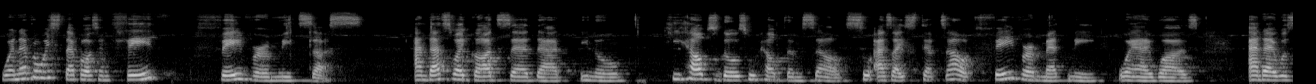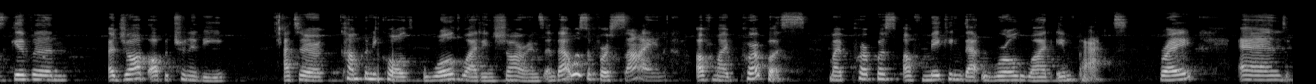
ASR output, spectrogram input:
whenever we step out in faith, favor meets us and that's why God said that, you know, He helps those who help themselves. So as I stepped out, favor met me where I was. And I was given a job opportunity at a company called Worldwide Insurance. And that was the first sign of my purpose, my purpose of making that worldwide impact, right? And,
